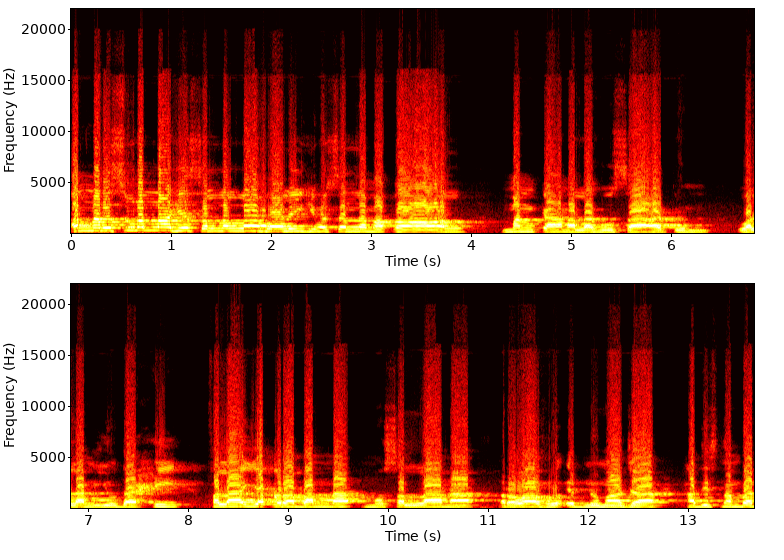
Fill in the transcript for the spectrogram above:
আন্না রাসূলুল্লাহ সাল্লাল্লাহু আলাইহি ওয়াসাল্লাম قال মান কানা লাহু সাআতুন ওয়া লাম ইউদাহি ফালা ইয়াকরাবান্না মুসাল্লানা রাওয়াহু ইবনু মাজাহ হাদিস নাম্বার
